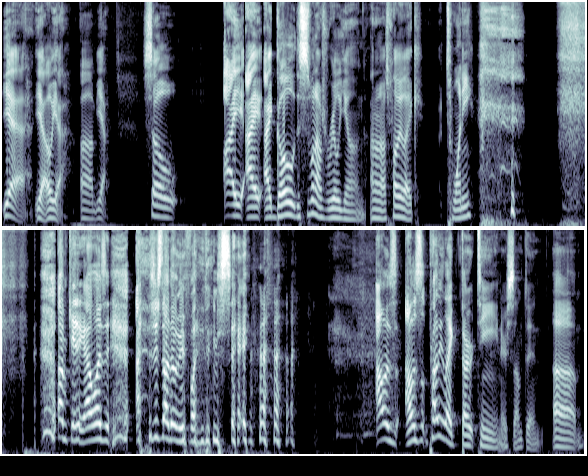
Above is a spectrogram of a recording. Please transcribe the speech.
Yeah, yeah, oh yeah, um, yeah. So, I, I, I go. This is when I was real young. I don't know. I was probably like twenty. I'm kidding. I wasn't. I just thought that would be a funny thing to say. I was, I was probably like thirteen or something. Um,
